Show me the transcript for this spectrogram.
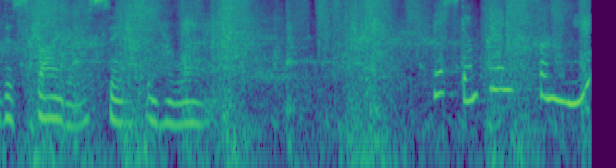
the spider is safe in her web. You're scampering from me?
